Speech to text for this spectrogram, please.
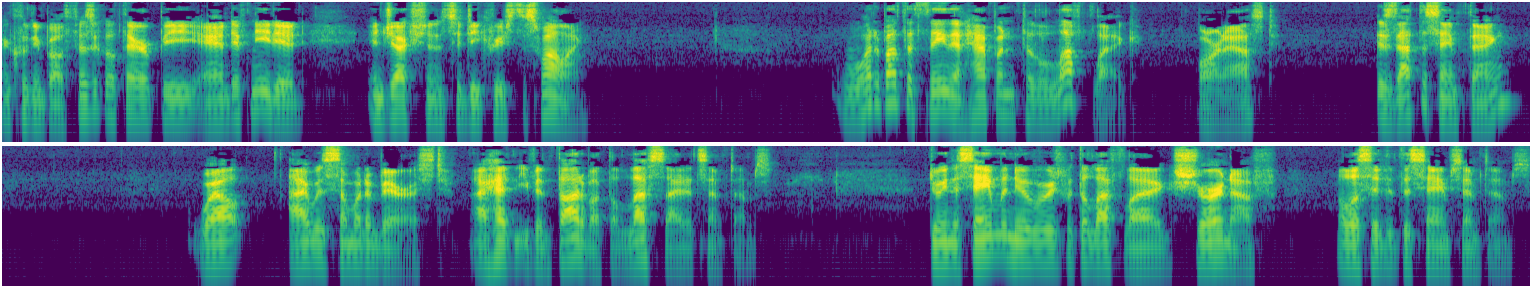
including both physical therapy and, if needed, injections to decrease the swelling. What about the thing that happened to the left leg? Lauren asked. Is that the same thing? Well, I was somewhat embarrassed. I hadn't even thought about the left sided symptoms. Doing the same maneuvers with the left leg, sure enough, elicited the same symptoms.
